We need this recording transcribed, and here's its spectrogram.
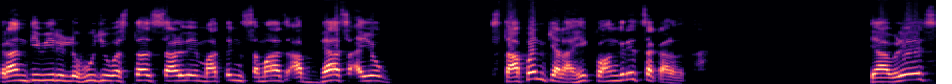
क्रांतीवीर लहुजी वस्ताद साळवे मातंग समाज अभ्यास आयोग स्थापन केला हे काँग्रेसचा काळ होता. त्यावेळेस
